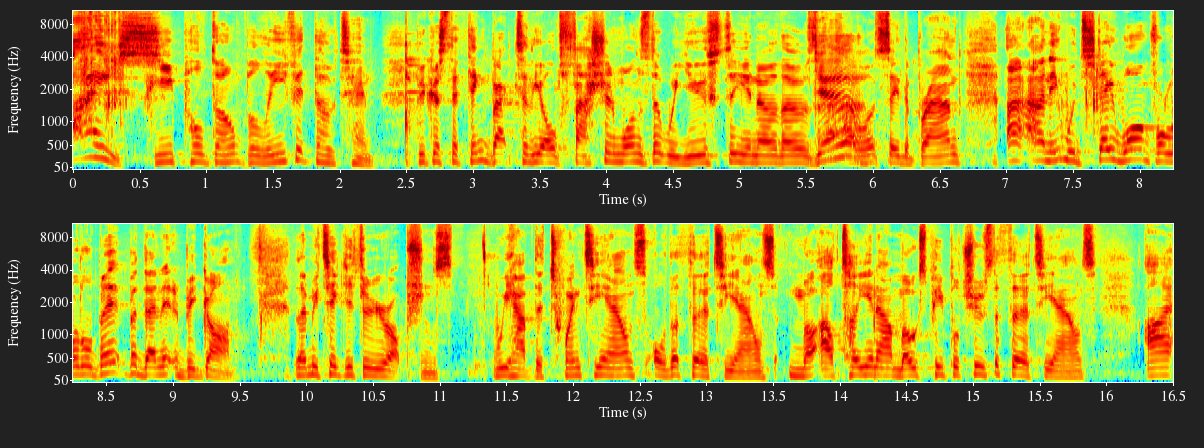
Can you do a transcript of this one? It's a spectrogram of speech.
Ice. People don't believe it though, Tim, because they think back to the old-fashioned ones that we used to, you know, those, I- I, won't say the brand, uh, and it would stay warm for a little bit, but then it'd be gone. Let me take you through your options. We have the 20 ounce or the 30 ounce. Mo- I'll tell you now, most people choose the 30 ounce. I,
